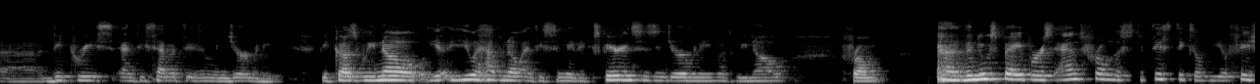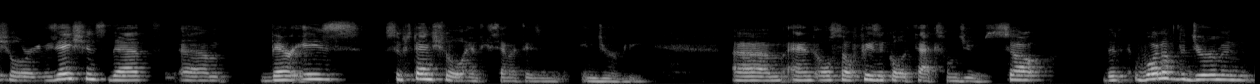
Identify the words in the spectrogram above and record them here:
uh, decrease anti-Semitism in Germany because we know you, you have no anti-Semitic experiences in Germany, but we know from the newspapers and from the statistics of the official organizations that um, there is substantial anti-Semitism in Germany, um, and also physical attacks on Jews. So, the, one of the German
